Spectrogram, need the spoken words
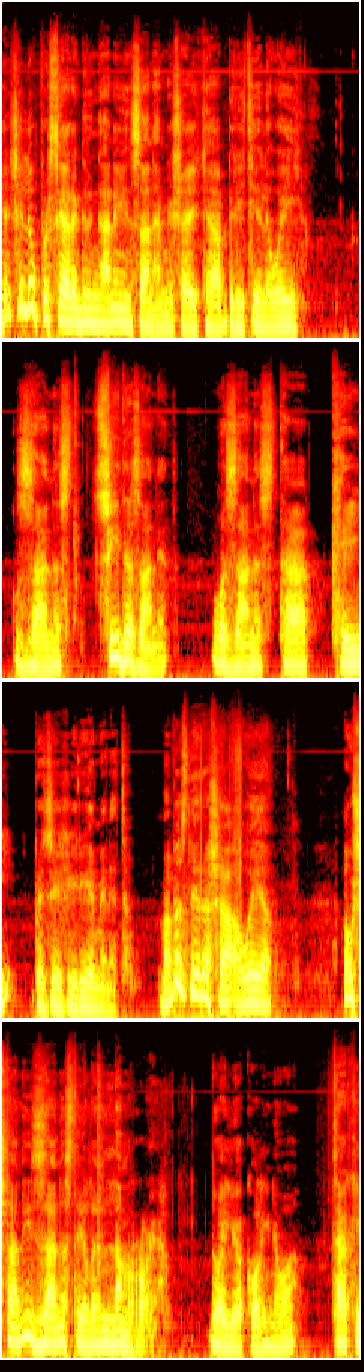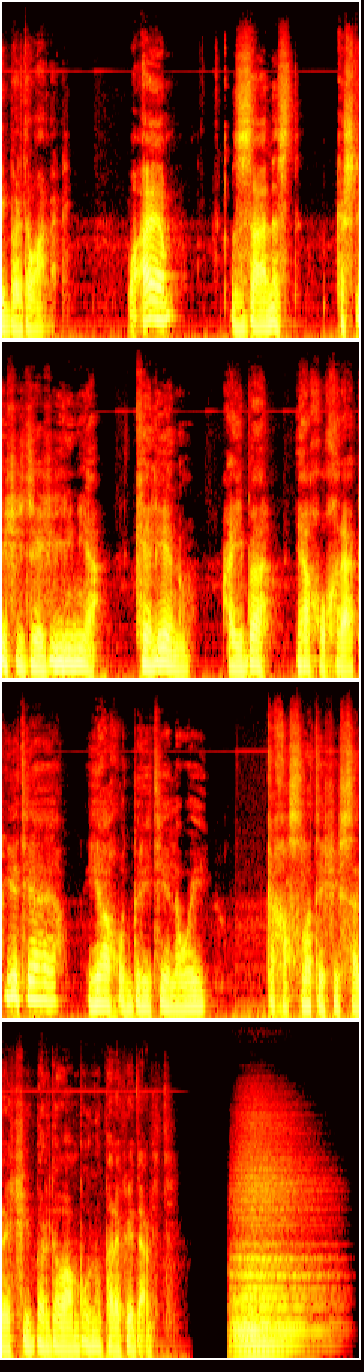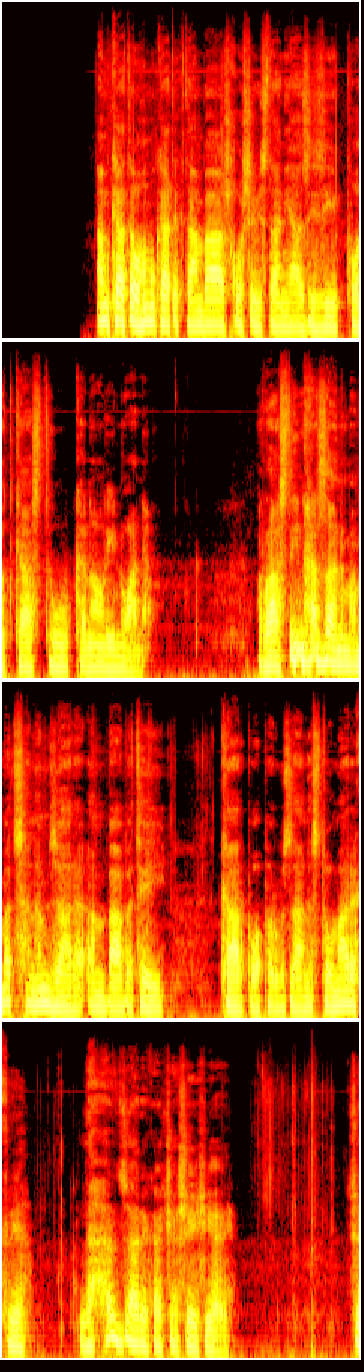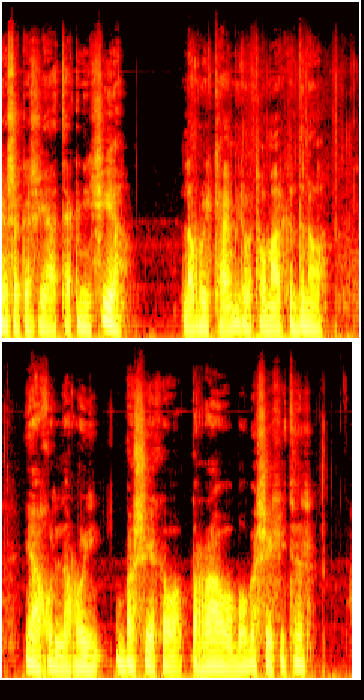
یەکێ لەو پرسیارە گرنگانەی ئینسان هەمیشە ئەیکا بریتیە لەوەی زانست چی دەزانێت و زانست تا کەی بە جێگیری ئەمێنێتەوە؟ مەبەست لێرەشا ئەوەیە ئەو شتانەی زانست ئەیڵێن لەمڕۆیە دوای لێکۆڵینەوە تا کەی بەردەوام ئەبی؟ وە ئایا زانست کە شتێکی جێگیری نییە کەلێن و عەیبە یاخۆ خراپییە تیایە یاخود بریتییە لەوەی کە خەسڵەتێکی سەرەکی بەردەوامبوون و پەرەپێدانێتی؟ ئەم کاتە و هەموو کاتێکتان باش خۆشەویستانی ئازیزی پۆدکاست و کەناڵی نوانە ڕاستی نازانم ئەمە چەنەم جارە ئەم بابەتەی کارپۆپەر و زانست تۆمارەکرێ لە هەر جارێکا کێشەیەکی هەیە کێشەکەش یا تەکنیکیە لە ڕووی کامیرەوە تۆمارکردنەوە یاخود لە ڕووی بەشێکەوە بڕاوە بۆ بەشێکی تر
